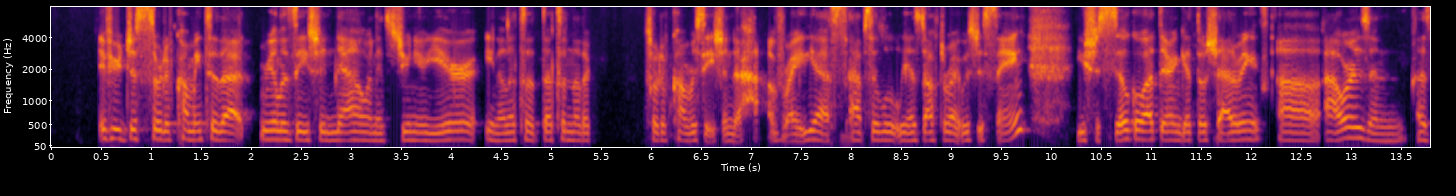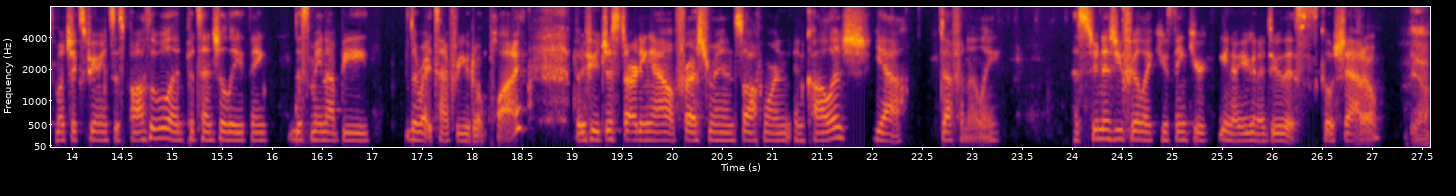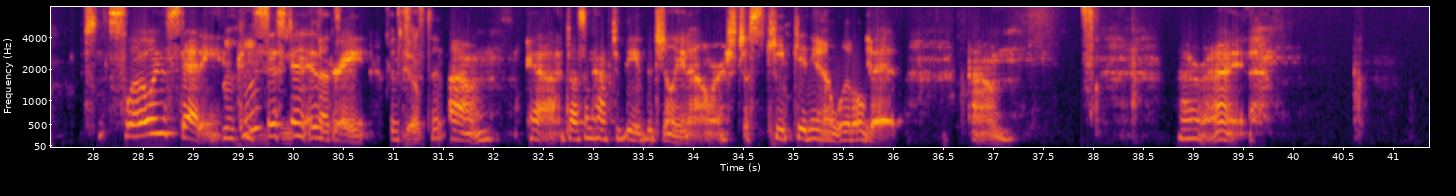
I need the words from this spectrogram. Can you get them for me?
if you're just sort of coming to that realization now and it's junior year, you know, that's a that's another sort of conversation to have, right? Yes, absolutely. As Dr. Wright was just saying, you should still go out there and get those shadowing uh, hours and as much experience as possible, and potentially think this may not be the right time for you to apply. But if you're just starting out, freshman, sophomore in, in college, yeah, definitely. As soon as you feel like you think you're, you know, you're going to do this, go shadow. Yeah. Slow and steady. Mhm. Consistent is That's it. great. Consistent. Um, yeah, it doesn't have to be a bajillion hours. Just keep getting a little bit. Um, all right.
